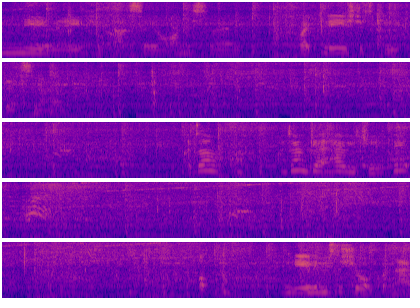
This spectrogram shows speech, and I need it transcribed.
Nearly hit that seal, honestly. Right, please just keep this now. I don't, I don't get how you keep it. Oh, nearly missed a shortcut now.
